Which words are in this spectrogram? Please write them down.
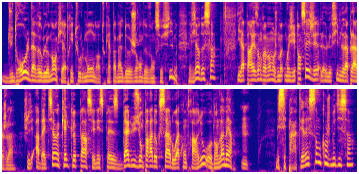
du drôle d'aveuglement qui a pris tout le monde, en tout cas pas mal de gens devant ce film, vient de ça. Il y a par exemple un moment, me- moi j'y ai pensé, le, le film de la plage là. Je dis ah bah tiens quelque part c'est une espèce d'allusion paradoxale ou à contrario aux dents de la mer. Hmm. Mais c'est pas intéressant quand je me dis ça.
